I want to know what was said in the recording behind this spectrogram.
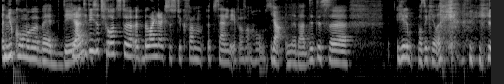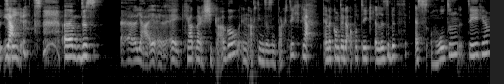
en nu komen we bij het deel. Ja, dit is het grootste, het belangrijkste stuk van het zijn leven van Holmes. Ja, inderdaad. Dit is... eh, hier was ik heel erg getriggerd. Ehm, dus eh, ja, hij, hij gaat naar Chicago in 1886. Ja. En daar komt hij de apotheek Elizabeth S. Holton tegen.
